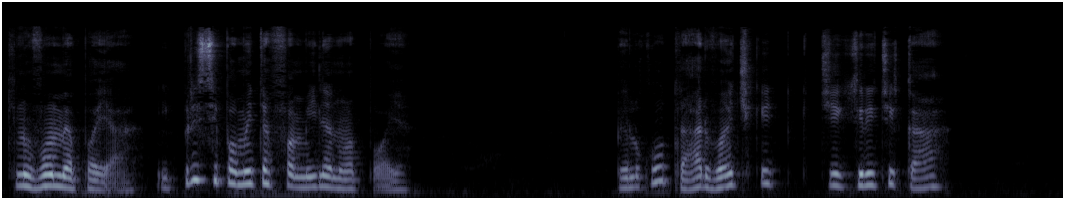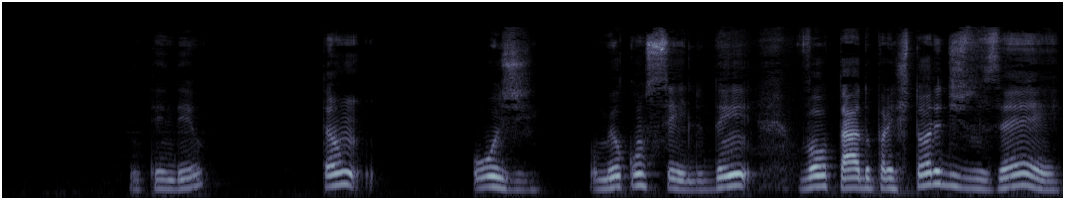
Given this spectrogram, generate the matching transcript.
que não vão me apoiar. E principalmente a família não apoia. Pelo contrário, vão te, te criticar. Entendeu? Então, hoje, o meu conselho de, voltado para a história de José é:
